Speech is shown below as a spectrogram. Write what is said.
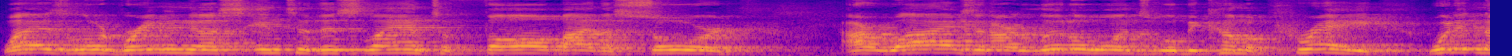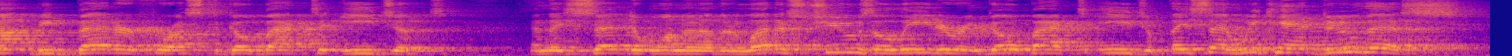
Why is the Lord bringing us into this land to fall by the sword? Our wives and our little ones will become a prey. Would it not be better for us to go back to Egypt? And they said to one another, Let us choose a leader and go back to Egypt. They said, We can't do this.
